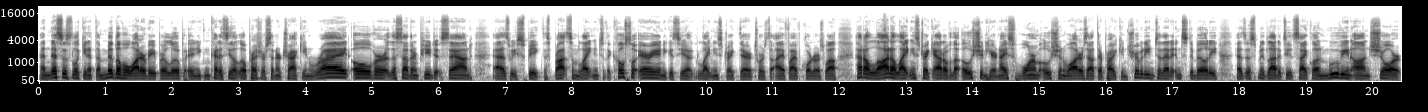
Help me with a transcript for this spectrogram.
And this is looking at the mid level water vapor loop, and you can kind of see that low pressure center tracking right over the southern Puget Sound as we speak. This brought some lightning to the coastal area, and you can see a lightning strike there towards the I 5 corridor as well. Had a lot of lightning strike out over the ocean here. Nice warm ocean waters out there, probably contributing to that instability as this mid latitude cyclone moving onshore.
